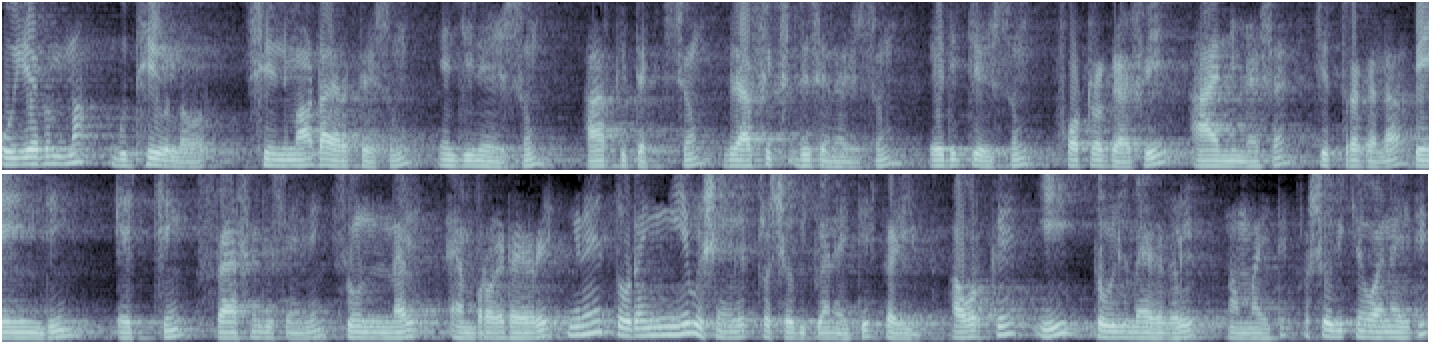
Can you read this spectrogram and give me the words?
ഉയർന്ന ബുദ്ധിയുള്ളവർ സിനിമ ഡയറക്ടേഴ്സും എൻജിനീയേഴ്സും ആർക്കിടെക്ട്സും ഗ്രാഫിക്സ് ഡിസൈനേഴ്സും എഡിറ്റേഴ്സും ഫോട്ടോഗ്രാഫി ആനിമേഷൻ ചിത്രകല പെയിന്റിങ് എച്ചിങ് ഫാഷൻ ഡിസൈനിങ് തുന്നൽ എംബ്രോയ്ഡറി ഇങ്ങനെ തുടങ്ങിയ വിഷയങ്ങളിൽ പ്രക്ഷോഭിക്കുവാനായിട്ട് കഴിയും. അവർക്ക് ഈ തൊഴിൽ മേഖലകളിൽ നന്നായിട്ട് പ്രക്ഷോഭിക്കുവാനായിട്ട്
